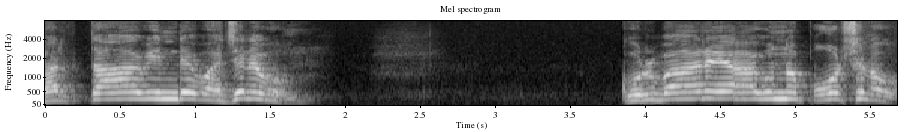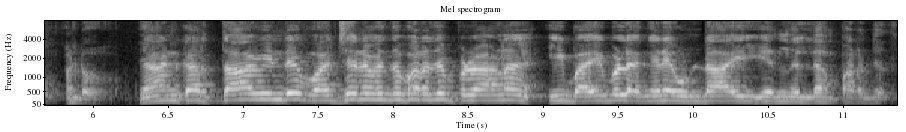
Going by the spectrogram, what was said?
കർത്താവിന്റെ വചനവും കുർബാനയാകുന്ന പോഷണവും കണ്ടോ? ഞാൻ കർത്താവിന്റെ വചനം എന്ന് പറഞ്ഞപ്പോഴാണ് ഈ ബൈബിൾ എങ്ങനെ ഉണ്ടായി എന്നെല്ലാം പറഞ്ഞത്.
